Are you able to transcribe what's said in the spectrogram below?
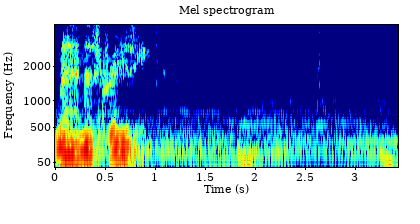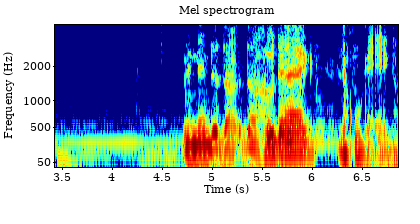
Man, that's crazy. They named it the the Hodag. The. Hodag.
